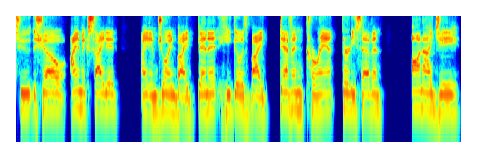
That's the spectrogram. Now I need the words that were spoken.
to the show. I am excited. I am joined by Bennett. He goes by Devin Corrant, 37 on IG.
